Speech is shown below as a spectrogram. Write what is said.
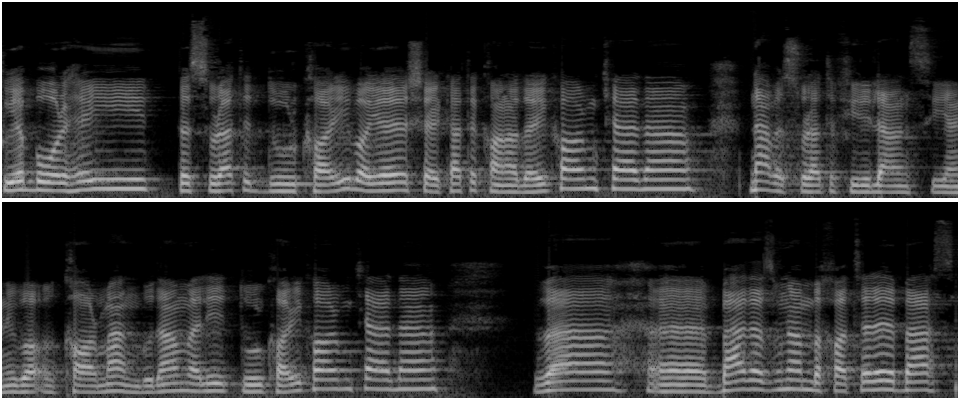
توی برهه‌ای به صورت دورکاری با یه شرکت کانادایی کار می‌کردم. نه به صورت freelance ی یعنی با کارمند بودم ولی دورکاری کار می‌کردم. و بعد از اونم به خاطر بحث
